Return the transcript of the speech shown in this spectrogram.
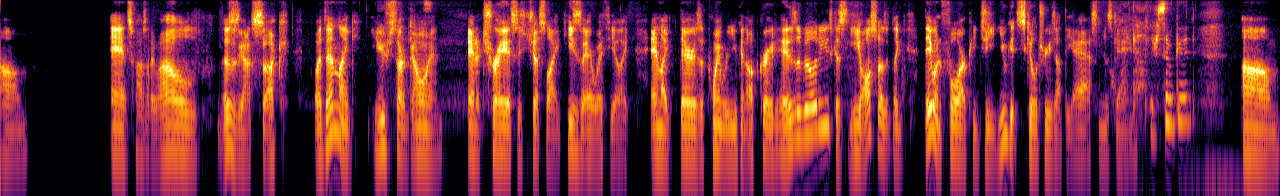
Um, and so I was like, well, this is gonna suck. But then like you start going, and Atreus is just like he's there with you, like, and like there's a point where you can upgrade his abilities because he also like they went full RPG. You get skill trees out the ass in this Oh game. god, they're so good. Um,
